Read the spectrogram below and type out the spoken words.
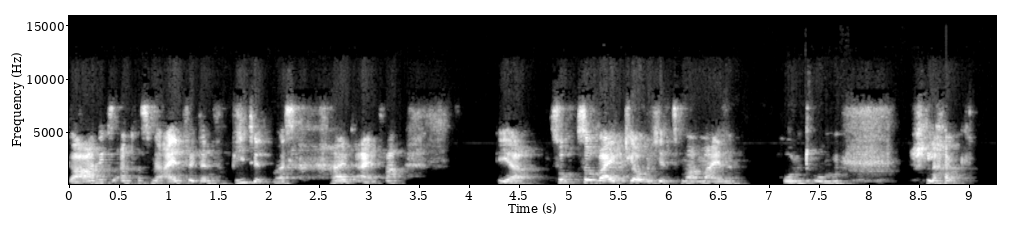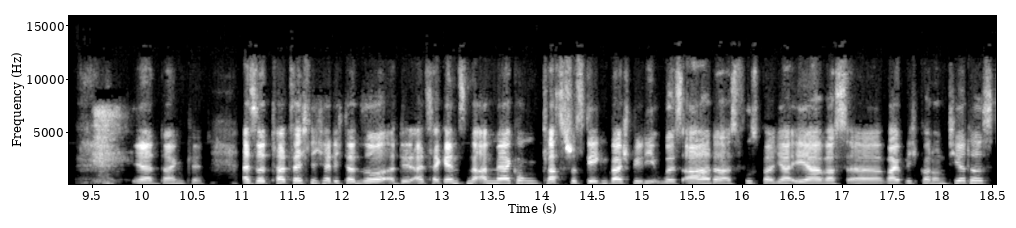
gar nichts anderes mehr einfällt, dann verbietet man es halt einfach. Ja, so, so weit glaube ich jetzt mal mein Rundumschlag. Ja, danke. Also tatsächlich hätte ich dann so als ergänzende Anmerkung, klassisches Gegenbeispiel die USA, da ist Fußball ja eher was äh, weiblich konnotiertes.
